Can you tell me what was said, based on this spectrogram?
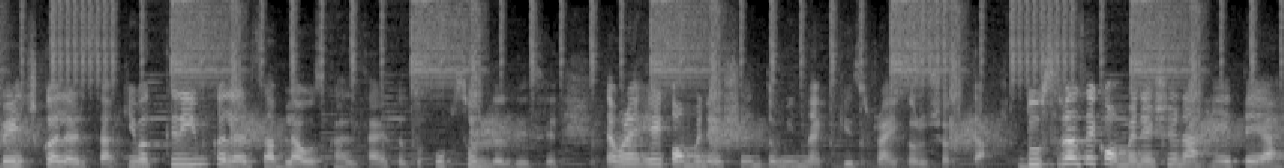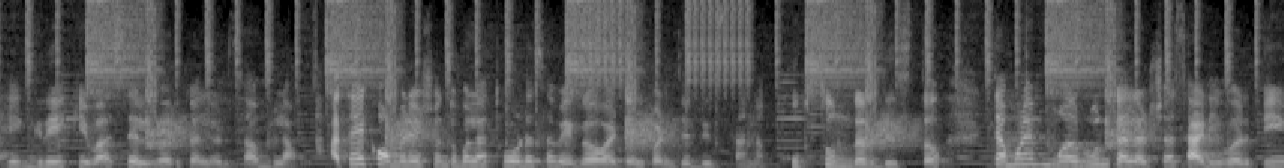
बेज कलरचा किंवा क्रीम कलरचा ब्लाऊज घालताय तर तो खूप सुंदर दिसेल. त्यामुळे हे कॉम्बिनेशन तुम्ही नक्कीच ट्राय करू शकता. दुसरं जे कॉम्बिनेशन आहे ते आहे ग्रे किंवा सिल्वर कलरचा ब्लाऊज आता हे कॉम्बिनेशन तुम्हाला थोडंसं वेगळं वाटेल पण ते दिसताना खूप सुंदर दिसतं. त्यामुळे मरून कलरच्या साडीवरती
